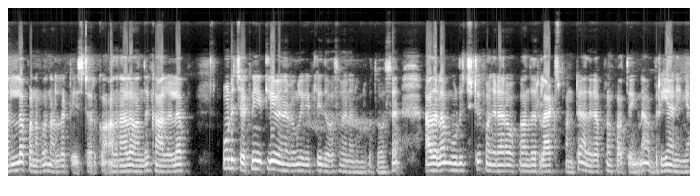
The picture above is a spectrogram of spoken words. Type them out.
நல்லா பண்ணும்போது நல்லா டேஸ்ட்டாக இருக்கும். அதனால் வந்து காலையில் பூண்டு சட்னி இட்லி வேணுறவங்களுக்கு இட்லி தோசை வேணுறவங்களுக்கு தோசை. அதெல்லாம் முடிச்சுட்டு கொஞ்ச நேரம் உட்காந்து ரிலாக்ஸ் பண்ணிட்டு அதுக்கப்புறம் பார்த்தீங்கன்னா பிரியாணிங்க.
